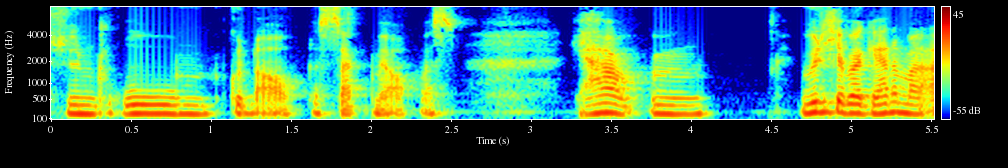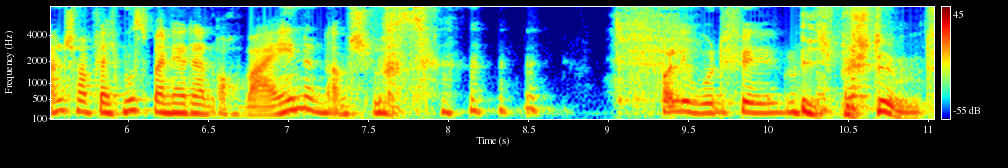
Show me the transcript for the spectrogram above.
Syndrom, genau, das sagt mir auch was. Ja, ähm, würde ich aber gerne mal anschauen. Vielleicht muss man ja dann auch weinen am Schluss. Hollywood-Film. Ich bestimmt.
